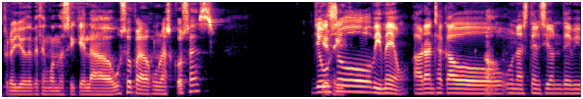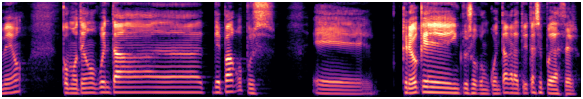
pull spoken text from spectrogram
pero yo de vez en cuando sí que la uso para algunas cosas. Yo uso Vimeo. Ahora han sacado ah. una extensión de Vimeo como tengo cuenta de pago, pues eh, creo que incluso con cuenta gratuita se puede hacer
